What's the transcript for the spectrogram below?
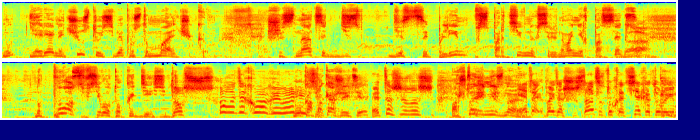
ну, я реально чувствую себя просто мальчиком. 16 дис- дисциплин в спортивных соревнованиях по сексу. Да. Но поз всего только 10. Да что вы такое говорите? Ну-ка, покажите. Это же... А что я не знаю? Это, это 16 только те, которые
